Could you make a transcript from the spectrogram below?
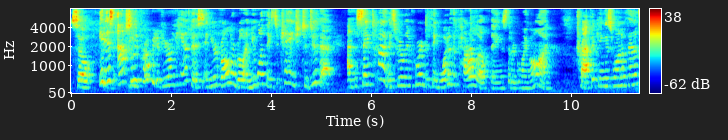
So it is absolutely appropriate if you're on campus and you're vulnerable and you want things to change to do that. At the same time, it's really important to think what are the parallel things that are going on. Trafficking is one of them.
